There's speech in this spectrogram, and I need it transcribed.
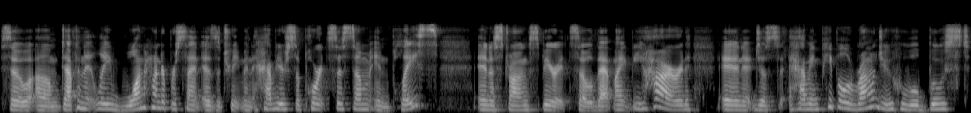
So, um, definitely 100% as a treatment, have your support system in place and a strong spirit. So, that might be hard. And just having people around you who will boost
